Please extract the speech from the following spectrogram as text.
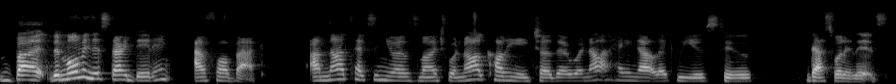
But the moment they start dating, I fall back. I'm not texting you as much. We're not calling each other. We're not hanging out like we used to. That's what it is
